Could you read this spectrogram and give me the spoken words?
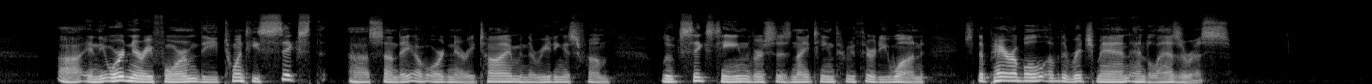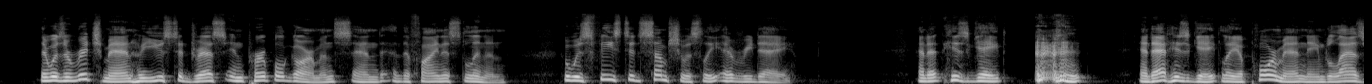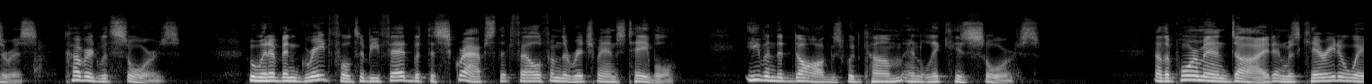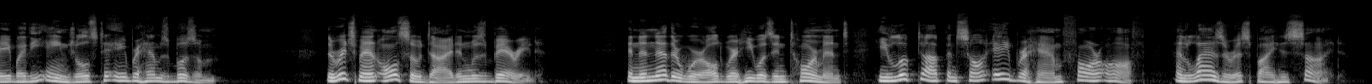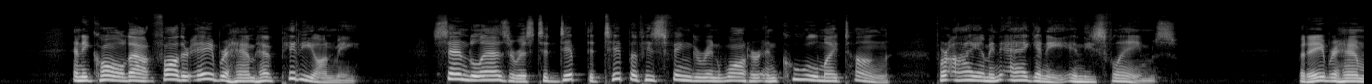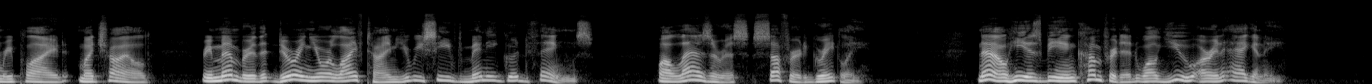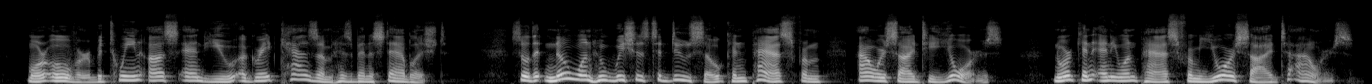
uh, in the ordinary form, the 26th uh, Sunday of Ordinary Time, and the reading is from Luke 16, verses 19 through 31. It's the parable of the rich man and Lazarus. There was a rich man who used to dress in purple garments and the finest linen who was feasted sumptuously every day. And at his gate and at his gate lay a poor man named Lazarus, covered with sores, who would have been grateful to be fed with the scraps that fell from the rich man's table. Even the dogs would come and lick his sores. Now the poor man died and was carried away by the angels to Abraham's bosom. The rich man also died and was buried. In the nether world, where he was in torment, he looked up and saw Abraham far off, and Lazarus by his side. And he called out, Father Abraham, have pity on me. Send Lazarus to dip the tip of his finger in water and cool my tongue, for I am in agony in these flames. But Abraham replied, My child, remember that during your lifetime you received many good things, while Lazarus suffered greatly. Now he is being comforted while you are in agony. Moreover, between us and you a great chasm has been established, so that no one who wishes to do so can pass from our side to yours, nor can anyone pass from your side to ours.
